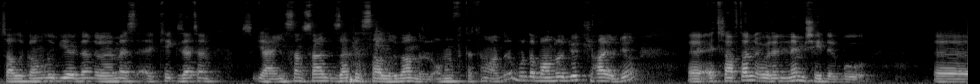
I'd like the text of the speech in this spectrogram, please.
Saldırganlığı bir yerden öğrenmez. Erkek zaten yani insan zaten saldırgandır. Onun fıtratına vardır. Burada Bandura diyor ki hayır diyor. E, etraftan öğrenilen bir şeydir bu e,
